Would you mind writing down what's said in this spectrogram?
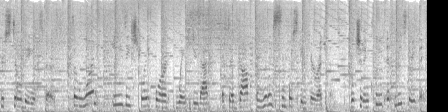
you're still being exposed. So one easy, straightforward way to do that is to adopt a really simple skincare regimen, which should include at least three things.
